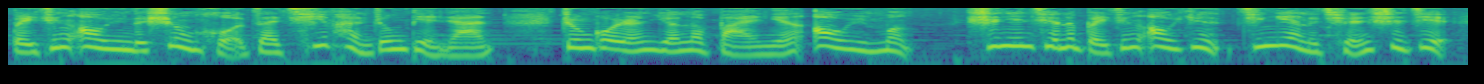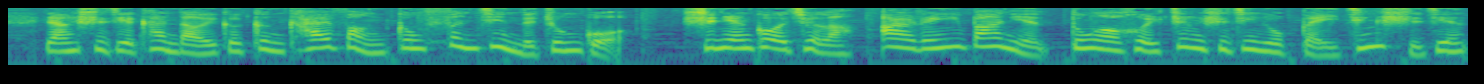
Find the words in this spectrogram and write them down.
北京奥运的圣火在期盼中点燃，中国人圆了百年奥运梦。十年前的北京奥运惊艳了全世界，让世界看到一个更开放、更奋进的中国。十年过去了，二零一八年冬奥会正式进入北京时间，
